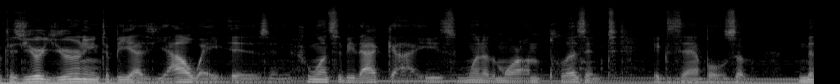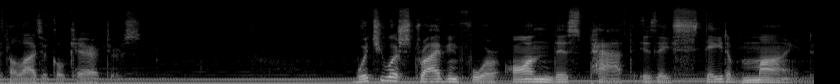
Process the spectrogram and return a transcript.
because you're yearning to be as Yahweh is, and who wants to be that guy? He's one of the more unpleasant examples of mythological characters. What you are striving for on this path is a state of mind,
